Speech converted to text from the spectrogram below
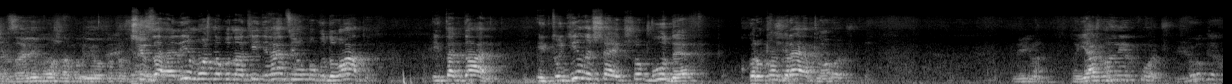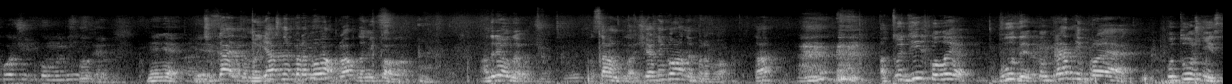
Чи взагалі можна буде його тут Чи взагалі можна буде на тій ділянці його побудувати і так далі. І тоді лише, якщо буде конкретно. Ну я ж Вони хочуть. Люди хочуть комунізму. Ні, ні, Чекайте, ну я ж не перебував, правда, нікого. Андрій Володимирович, Олександр Миколаївич, я ж нікого не перебував, так? А тоді, коли буде конкретний проект, потужність,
